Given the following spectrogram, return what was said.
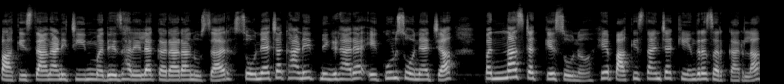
पाकिस्तान आणि चीनमध्ये झालेल्या करारानुसार सोन्याच्या खाणीत निघणाऱ्या एकूण सोन्याच्या पन्नास टक्के सोनं हे पाकिस्तानच्या केंद्र सरकारला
